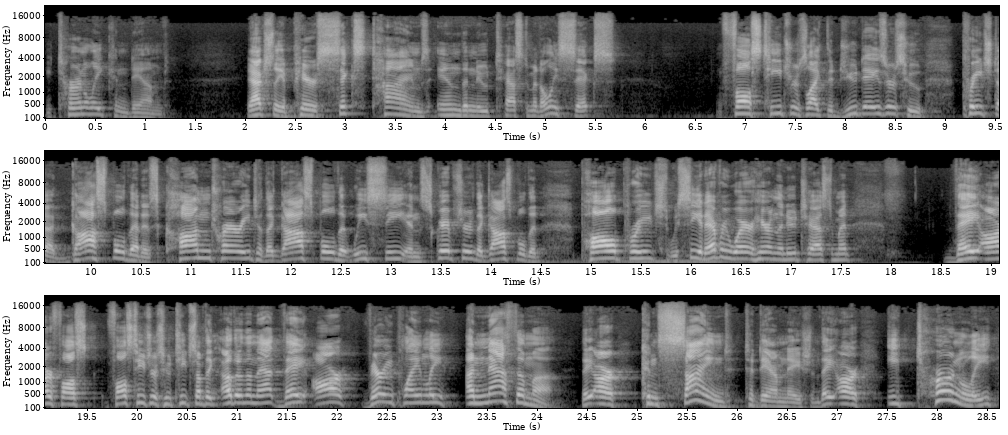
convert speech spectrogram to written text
Eternally condemned. It actually appears six times in the New Testament, only six. False teachers like the Judaizers who preached a gospel that is contrary to the gospel that we see in Scripture, the gospel that Paul preached. We see it everywhere here in the New Testament. They are false, false teachers who teach something other than that. They are very plainly anathema. They are consigned to damnation. They are eternally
